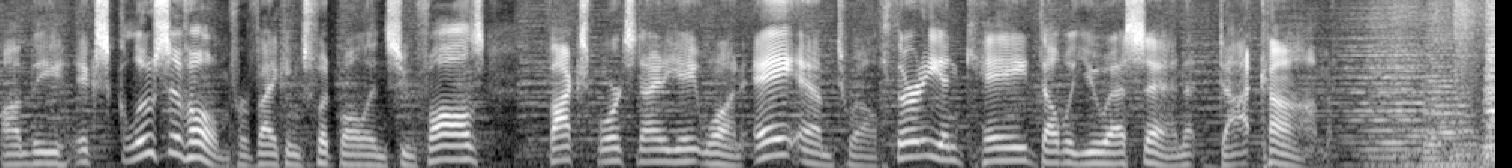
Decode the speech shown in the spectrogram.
on the exclusive home for Vikings football in Sioux Falls, Fox Sports 98.1, AM 1230, and KWSN.com.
